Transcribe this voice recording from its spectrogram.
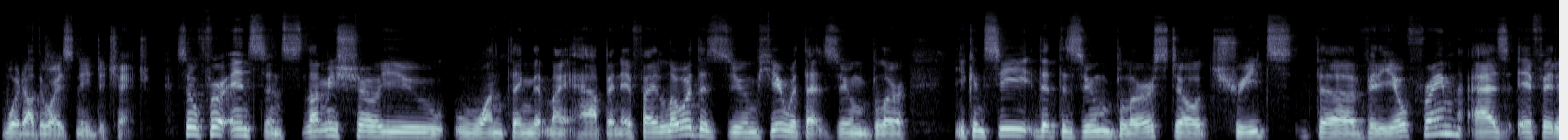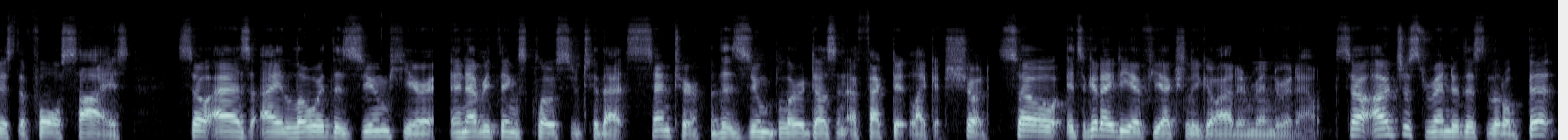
would otherwise need to change. So for instance, let me show you one thing that might happen. If I lower the zoom here with that zoom blur, you can see that the zoom blur still treats the video frame as if it is the full size. So as I lower the zoom here and everything's closer to that center, the zoom blur doesn't affect it like it should. So it's a good idea if you actually go ahead and render it out. So I'll just render this little bit.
